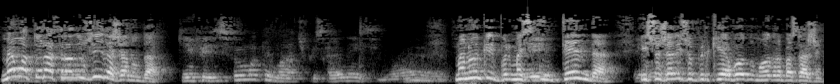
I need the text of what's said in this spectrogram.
Não. Mesmo a Torá traduzida já não dá. Quem fez isso foi um matemático israelense, não é? Mas não é mas entenda, isso já disse o Pirkei Avot numa outra passagem.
